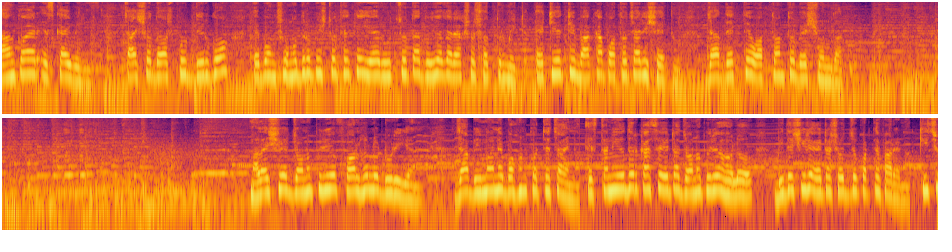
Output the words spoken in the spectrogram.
লাংকয়ের স্কাই ব্রিজ চারশো দশ ফুট দীর্ঘ এবং সমুদ্রপৃষ্ঠ থেকে এর উচ্চতা দুই হাজার একশো সত্তর মিটার। এটি একটি বাঁকা পথচারী সেতু, যা দেখতে অত্যন্ত বেশ সুন্দর। মালয়েশিয়ার জনপ্রিয় ফল হলো ডুরিয়ান, যা বিমানে বহন করতে চায় না। স্থানীয়দের কাছে এটা জনপ্রিয় হলেও বিদেশিরা এটা সহ্য করতে পারে না। কিছু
